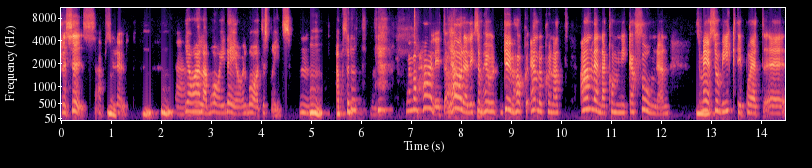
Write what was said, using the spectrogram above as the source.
Precis, absolut. Mm. ja, alla bra idéer är väl bra att det sprids. Mm. Mm, absolut. Men vad härligt att Ja. höra liksom hur du har ändå kunnat använda kommunikationen som Mm. är så viktig på ett, eh,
